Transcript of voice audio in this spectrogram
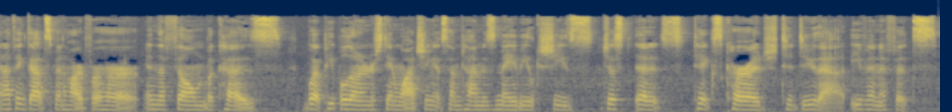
And I think that's been hard for her in the film because what people don't understand watching it sometimes is maybe she's just that it takes courage to do that, even if it's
